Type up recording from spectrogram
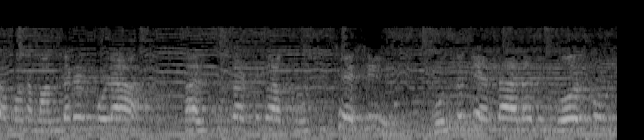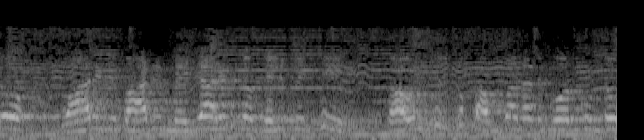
కోసం మనం అందరం కూడా కలిసికట్టుగా కృషి చేసి ముందుకెళ్ళాలని కోరుకుంటూ వారిని వారి మెజారిటీలో గెలిపించి కౌన్సిల్కు పంపాలని కోరుకుంటూ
